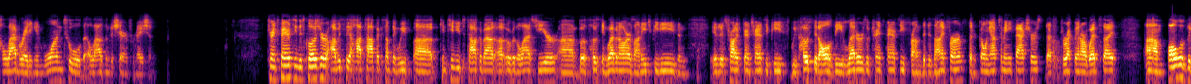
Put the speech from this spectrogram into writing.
collaborating in one tool that allows them to share information. Transparency and disclosure, obviously a hot topic, something we've uh, continued to talk about uh, over the last year, um, both hosting webinars on HPDs and this product transparency piece. We've hosted all of the letters of transparency from the design firms that are going out to manufacturers. That's directly on our website. Um, all of the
